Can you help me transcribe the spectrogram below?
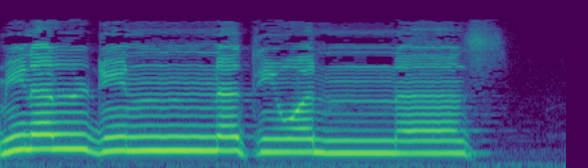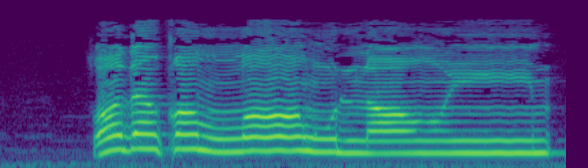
مِنَ الْجِنَّةِ وَالنَّاسِ. صدق الله العظيم.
